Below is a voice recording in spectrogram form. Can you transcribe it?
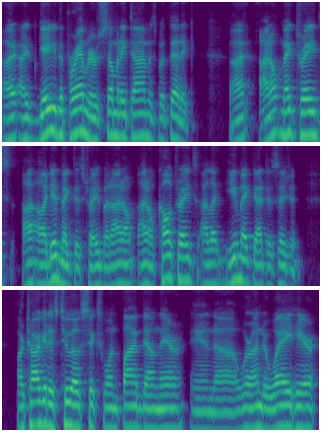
I, I gave you the parameters so many times it's pathetic. I I don't make trades. I, I did make this trade, but I don't I don't call trades. I let you make that decision. Our target is 20615 down there, and uh, we're underway here.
